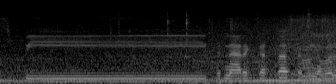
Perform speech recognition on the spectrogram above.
ini spi penarik kertas teman-teman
